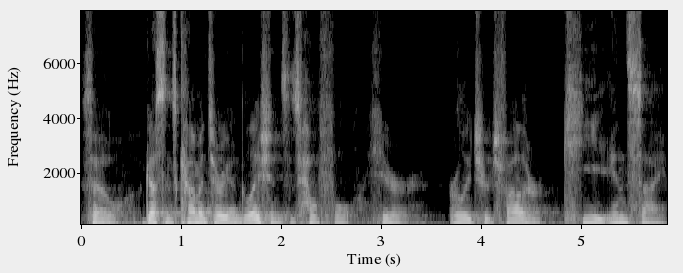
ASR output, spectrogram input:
So, Augustine's commentary on Galatians is helpful here. Early church father, key insight.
